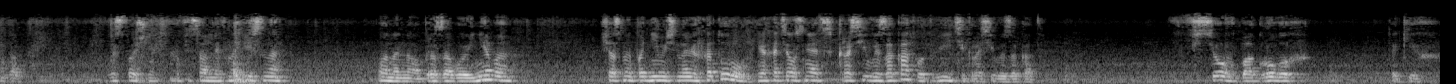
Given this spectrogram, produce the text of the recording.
Ну, как в источниках официальных написано. Вон оно, грозовое небо. Сейчас мы поднимемся на верхотуру. Я хотел снять красивый закат. Вот видите, красивый закат. Все в багровых таких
